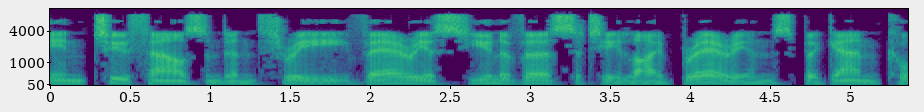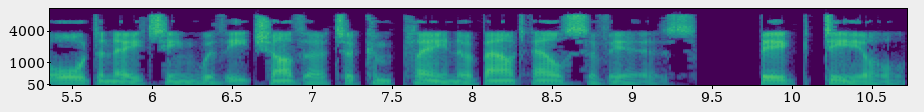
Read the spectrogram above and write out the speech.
In 2003 various university librarians began coordinating with each other to complain about Elsevier's. «big deal»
